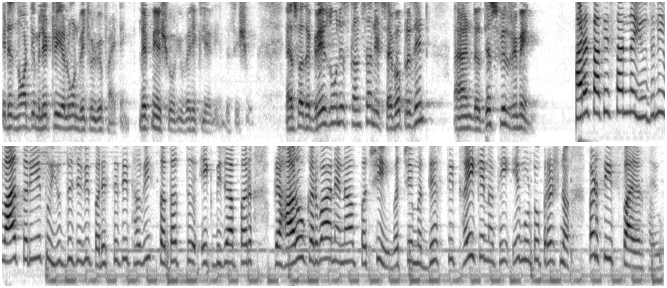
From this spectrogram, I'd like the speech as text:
it is not the military alone which will be fighting. Let me assure you very clearly in this issue. As far as the grey zone is concerned, it's ever present and this will remain. ભારત પાકિસ્તાનના યુદ્ધની વાત કરીએ તો યુદ્ધ જેવી પરિસ્થિતિ થવી સતત એકબીજા પર પ્રહારો કરવા અને એના પછી વચ્ચે મધ્યસ્થી થઈ કે નથી એ મોટો પ્રશ્ન પણ સીઝ ફાયર થયું.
